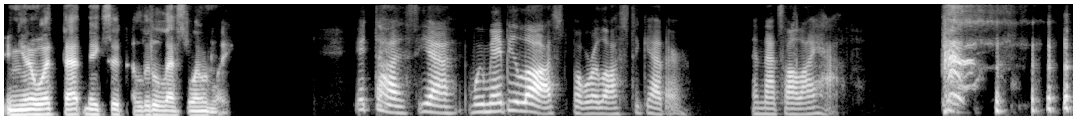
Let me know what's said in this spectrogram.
and you know what? That makes it a little less lonely. It does, yeah. We may be lost, but we're lost together, and that's all I have.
